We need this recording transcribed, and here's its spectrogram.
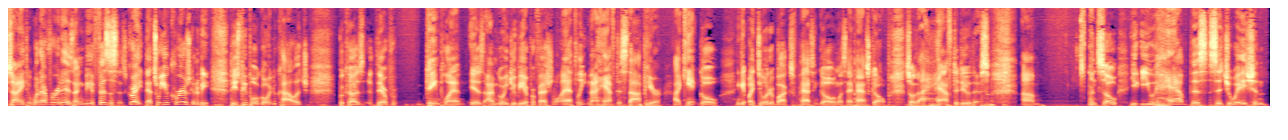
scientist. Whatever it is, I'm going to be a physicist. Great. That's what your career is going to be. These people are going to college because their game plan is I'm going to be a professional athlete and I have to stop here. I can't go and get my 200 bucks for passing go unless I pass go. So I have to do this. Um, and so you, you have this situation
